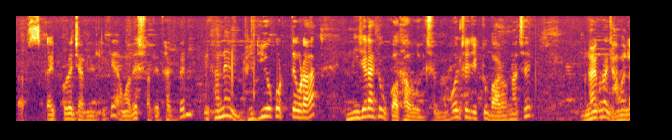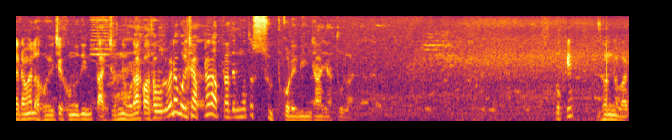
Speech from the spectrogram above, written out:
সাবস্ক্রাইব করে চ্যানেলটিকে আমাদের সাথে থাকবেন। এখানে ভিডিও করতে ওরা নিজেরা কেউ কথা বলছে না। বলছে যে একটু বারণ আছে। মনে হয় কোনো ঝামেলা টামেলা হয়েছে কোনো দিন তার জন্য ওরা কথা বলবে না। বলছে আপনারা আপনাদের মতো শ্যুট করে নিন যা যা তোলা ওকে ধন্যবাদ।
